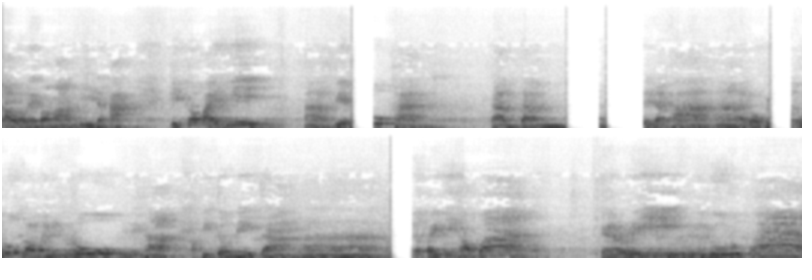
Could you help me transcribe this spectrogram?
เราอะไรประมาณนี้นะคะ คลิกเข้าไปที่อ่าเปลี่ยนรูปค่ะ ตามตามเลยนะคะอ่าลองไปเลือกรูปเรามาหนึ่งรูปเห็นไหมคะคลิกตรงนี้จ้ะอ่าเลือกไปที่คำว่าแกลลอรี่หรือดูรูปภาพ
